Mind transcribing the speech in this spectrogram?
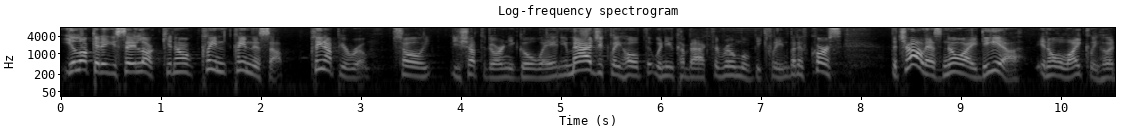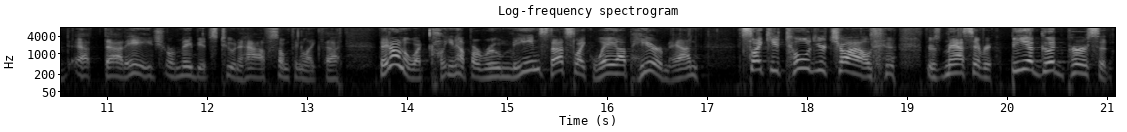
You look at it, you say, look, you know, clean, clean this up. Clean up your room. So you shut the door and you go away and you magically hope that when you come back, the room will be clean. But of course, the child has no idea, in all likelihood, at that age, or maybe it's two and a half, something like that. They don't know what clean up a room means. That's like way up here, man. It's like you told your child, there's mass everywhere, be a good person,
